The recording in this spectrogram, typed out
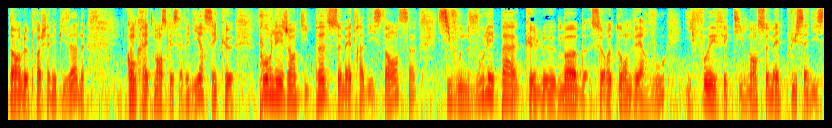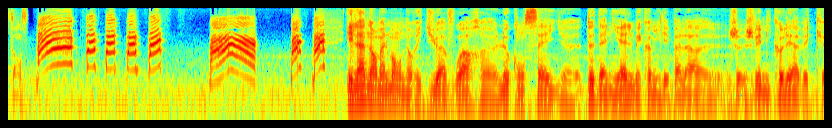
dans le prochain épisode. Concrètement, ce que ça veut dire, c'est que pour les gens qui peuvent se mettre à distance, si vous ne voulez pas que le mob se retourne vers vous, il faut effectivement se mettre plus à distance. Et là, normalement, on aurait dû avoir euh, le conseil euh, de Daniel, mais comme il n'est pas là, euh, je, vais m'y coller avec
